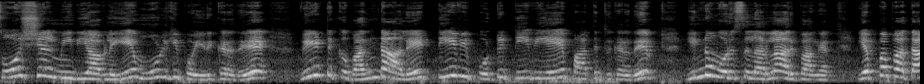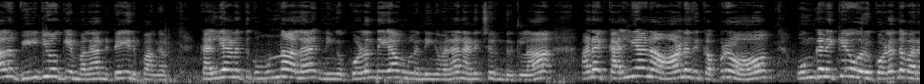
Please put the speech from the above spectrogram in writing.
சோசியல் மீடியாவிலேயே மூழ்கி போய் இருக்கிறது வீட்டுக்கு வந்தாலே டிவி போட்டு டிவியே பார்த்துட்டு இருக்கிறது இன்னும் ஒரு சிலர்லாம் இருப்பாங்க. எப்ப பார்த்தாலும் வீடியோ கேம் விளையாண்டுட்டே இருப்பாங்க. கல்யாணத்துக்கு முன்னால நீங்க குழந்தையா உங்களை நீங்க வேணா நினைச்சிருந்துருக்கலாம். ஆனா கல்யாணம் ஆனதுக்கு அப்புறம் உங்களுக்கே ஒரு குழந்தை வர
